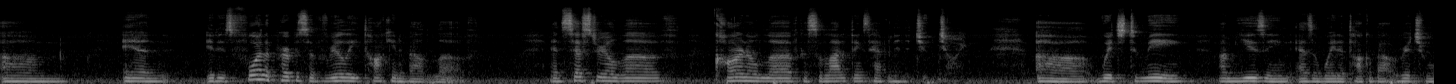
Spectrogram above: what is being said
Um, and it is for the purpose of really talking about love ancestral love, carnal love, because a lot of things happen in the juke joint, uh, which to me I'm using as a way to talk about ritual.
